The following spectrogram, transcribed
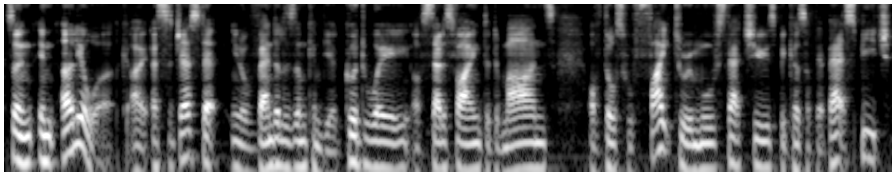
so in, in earlier work, I, I suggest that you know vandalism can be a good way of satisfying the demands of those who fight to remove statues because of their bad speech,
